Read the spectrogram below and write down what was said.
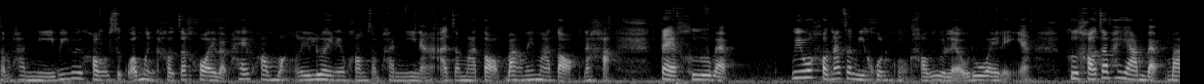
สัมพันธ์นี้วิมีความรู้สึกว่าเหมือนเขาจะคอยแบบให้ความหวังเรื่อยๆ ในความสัมพันธ์นี้นะอาจจะมาตอบบ้างไม่มาตอบนะคะ แต่คือแบบ วิว่าเขาน่าจะมีคนของเขาอยู่แล้วด้วยอะไรเงี้ย คือเขาจะพยายามแบบบา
